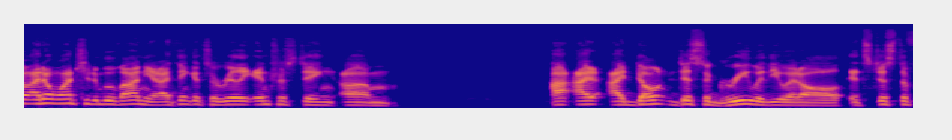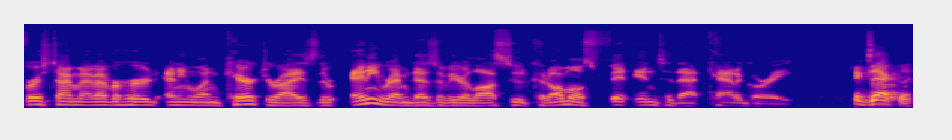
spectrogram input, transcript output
I, I don't want you to move on yet. I think it's a really interesting. Um, I, I don't disagree with you at all. It's just the first time I've ever heard anyone characterize the any remdesivir lawsuit could almost fit into that category. Exactly.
